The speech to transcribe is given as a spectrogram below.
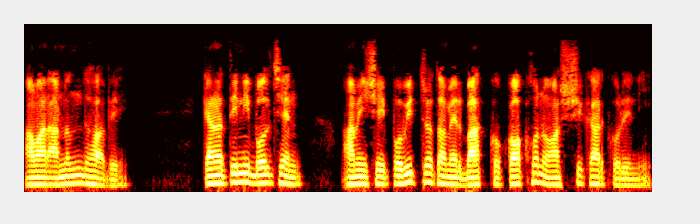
আমার আনন্দ হবে। কেন তিনি বলছেন, আমি সেই পবিত্রতমের বাক্য কখনো অস্বীকার করিনি।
